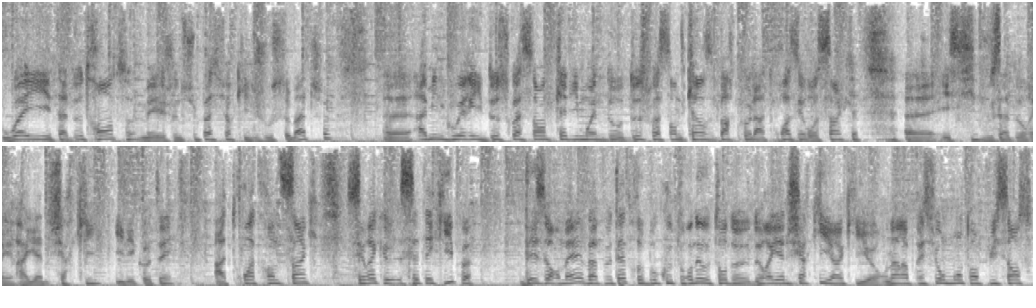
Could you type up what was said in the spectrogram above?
Wai est à 2,30, mais je ne suis pas sûr qu'il joue ce match. Euh, Amine Gouiri 2,60, Kadimwendo 2,75, Barcola 3,05. Euh, et si vous adorez Ryan Cherki, il est coté à 3,35. C'est vrai que cette équipe désormais va peut-être beaucoup tourner autour de, Ryan Cherki, hein, qui, euh, on a l'impression, monte en puissance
